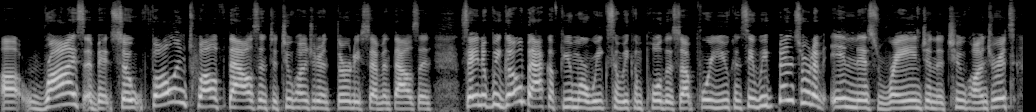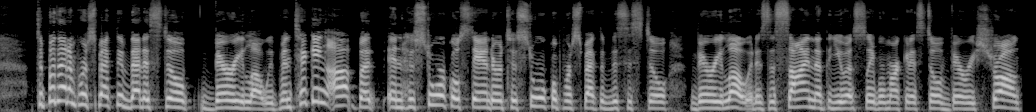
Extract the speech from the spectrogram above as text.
uh, rise a bit. So falling 12,000 to 237,000. Zain, if we go back a few more weeks and we can pull this up for you, you can see we've been sort of in this range in the 200s. To put that in perspective, that is still very low. We've been ticking up, but in historical standards, historical perspective, this is still very low. It is a sign that the U.S. labor market is still very strong.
